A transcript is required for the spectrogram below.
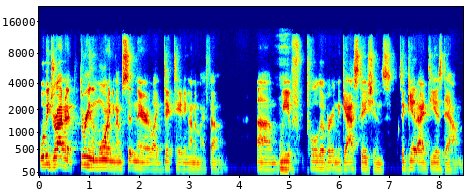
we'll be driving at three in the morning, and I'm sitting there like dictating onto my phone. Um, Hmm. We've pulled over in the gas stations to get ideas down.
